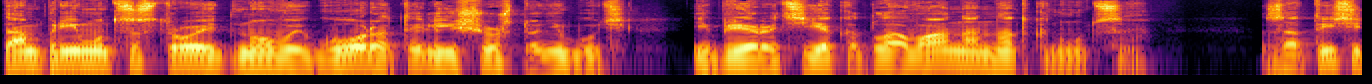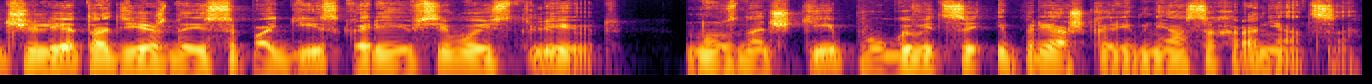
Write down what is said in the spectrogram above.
Там примутся строить новый город или еще что-нибудь, и при рытье котлована наткнутся. За тысячи лет одежда и сапоги, скорее всего, истлеют, но значки, пуговицы и пряжка ремня сохранятся.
